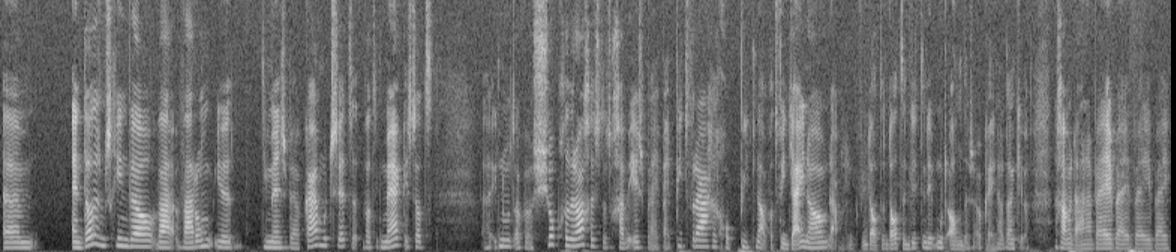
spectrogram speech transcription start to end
Ehm, en dat is misschien wel waar, waarom je die mensen bij elkaar moet zetten. Wat ik merk is dat eh, ik noem het ook wel shopgedrag. Dus dat gaan we eerst bij, bij Piet vragen. Goh, Piet, nou, wat vind jij nou? Nou, ik vind dat en dat en dit en dit moet anders. Oké, nou, dankjewel. Dan gaan we daarna bij, bij, bij, bij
